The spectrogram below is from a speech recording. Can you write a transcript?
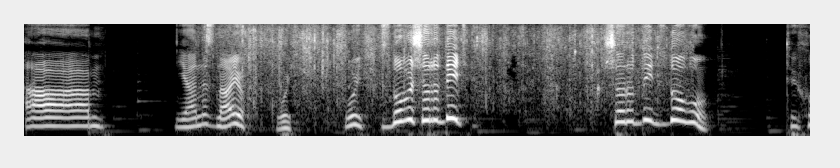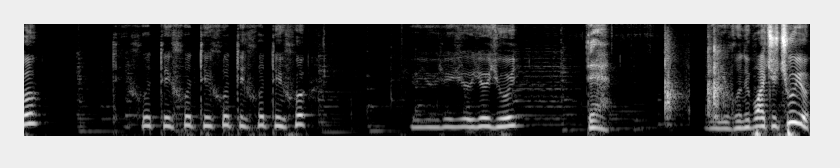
А. Я не знаю. Ой, ой, знову шародить! Шародить знову! Тихо. Тихо, тихо, тихо, тихо, тихо. Ой-ой-ой-ой-ой. Де? Я його не бачу, чую!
